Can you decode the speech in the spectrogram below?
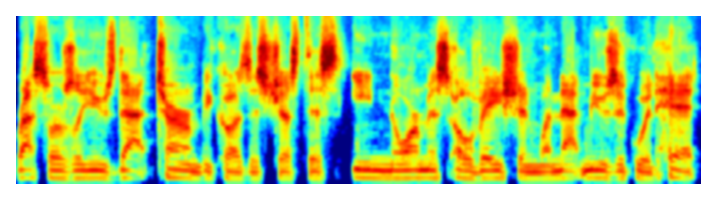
wrestlers will use that term because it's just this enormous ovation when that music would hit.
